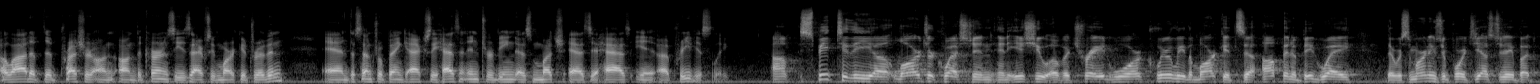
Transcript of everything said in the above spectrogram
a lot of the pressure on, on the currency is actually market driven. And the central bank actually hasn't intervened as much as it has in, uh, previously. Um, speak to the uh, larger question and issue of a trade war. Clearly, the market's up in a big way. There were some earnings reports yesterday, but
